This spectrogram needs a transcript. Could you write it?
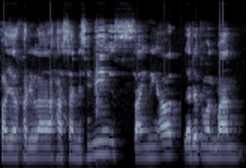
Fajar Fadila Hasan di sini signing out. Dari teman-teman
